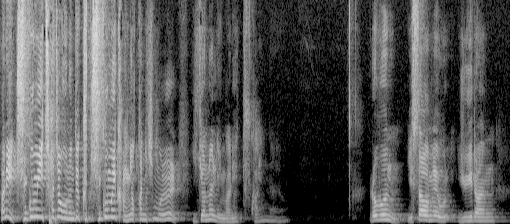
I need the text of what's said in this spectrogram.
아니, 죽음이 찾아오는데 그 죽음의 강력한 힘을 이겨낼 인간이 누가 있나요? 여러분, 이 싸움의 유일한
